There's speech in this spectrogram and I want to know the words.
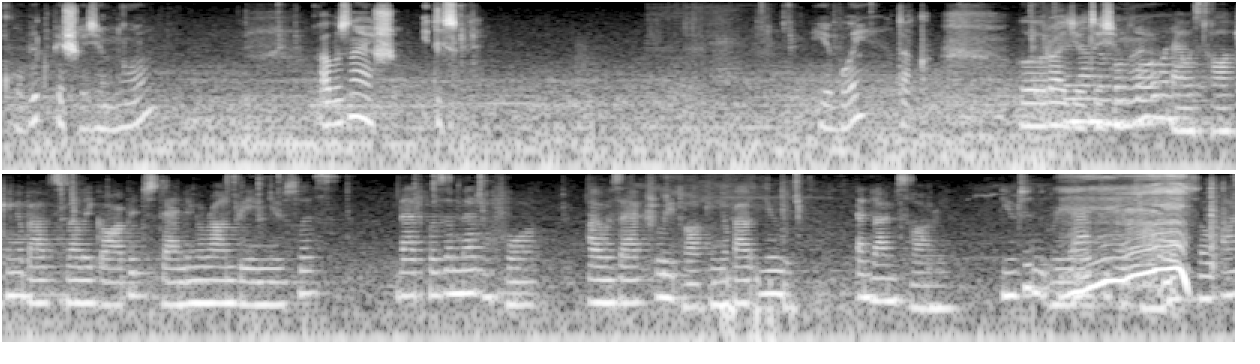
Кубик, піши зі мною. Або знаєш, іди собі. Єбой. Так. Е, Радіо Remember ти зі мною. before when I was talking about smelly garbage standing around being useless? That was a metaphor. I was actually talking about you. And I'm sorry. You didn't react at the time, so I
